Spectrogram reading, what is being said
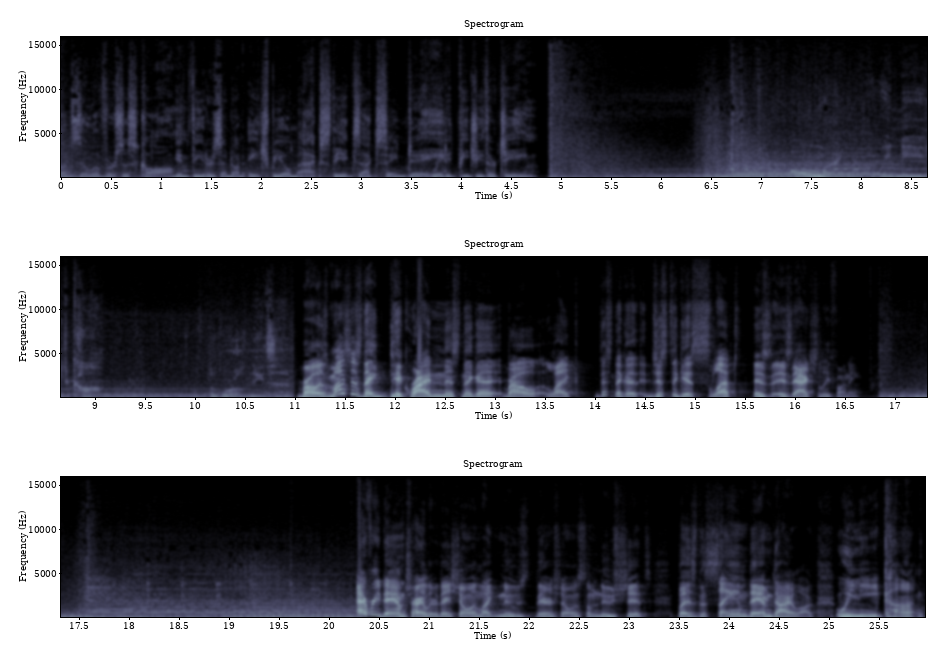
Godzilla vs. Kong. In theaters and on HBO Max the exact same day. Rated PG-13. Oh my. We need Kong. The world needs him. Bro, as much as they dick riding this nigga, bro, like this nigga just to get slept is is actually funny. Every damn trailer, they showing like news. They're showing some new shits, but it's the same damn dialogue. We need Kong.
